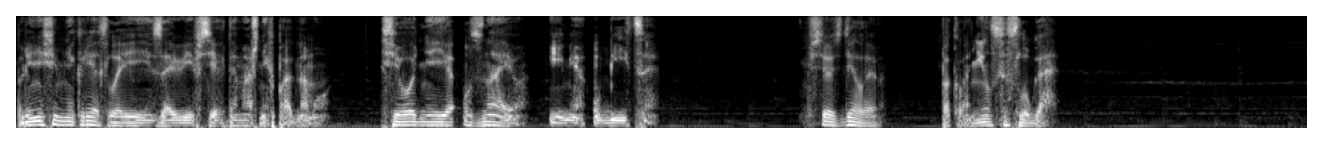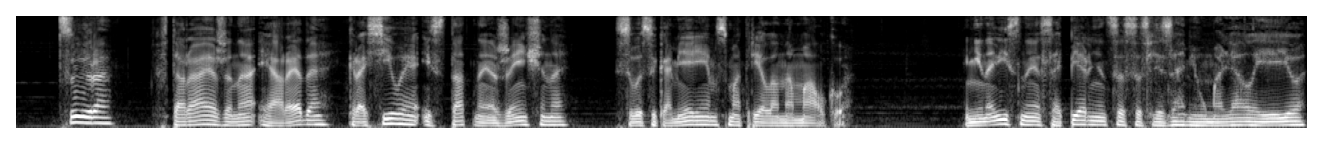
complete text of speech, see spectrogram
«Принеси мне кресло и зови всех домашних по одному. Сегодня я узнаю имя убийцы». «Все сделаю», — поклонился слуга. Цира, вторая жена Иореда, красивая и статная женщина, с высокомерием смотрела на Малку. Ненавистная соперница со слезами умоляла ее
